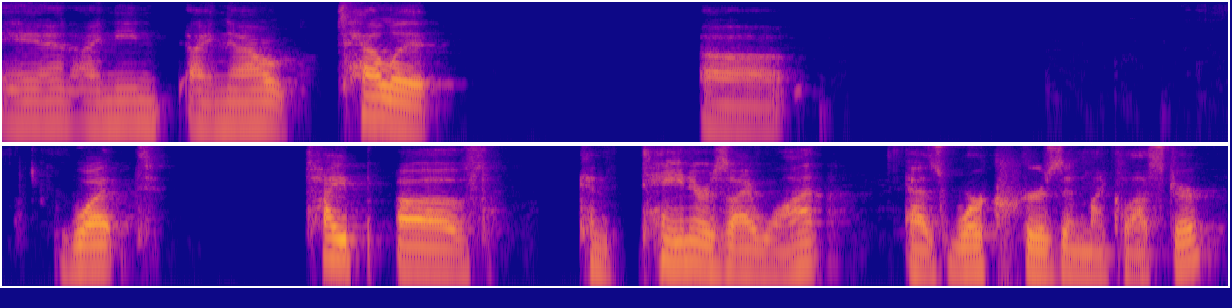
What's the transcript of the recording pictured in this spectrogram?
and I need I now tell it uh, what type of containers I want as workers in my cluster.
